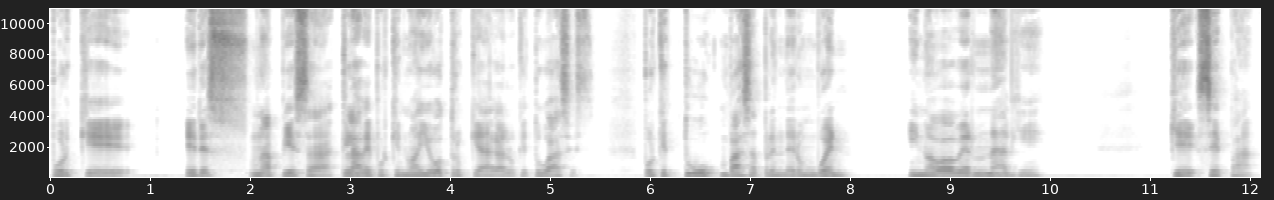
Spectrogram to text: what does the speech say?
Porque eres una pieza clave porque no hay otro que haga lo que tú haces. Porque tú vas a aprender un buen y no va a haber nadie que sepa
